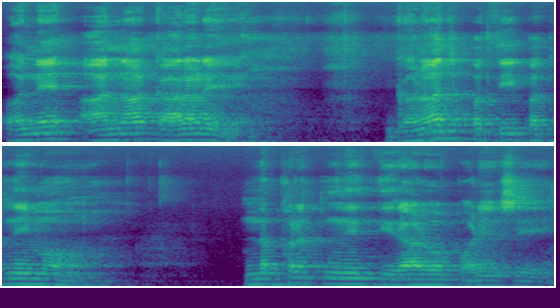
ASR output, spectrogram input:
અને આના કારણે ઘણા જ પતિ પત્નીમાં નફરતની તિરાડો પડે છે.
